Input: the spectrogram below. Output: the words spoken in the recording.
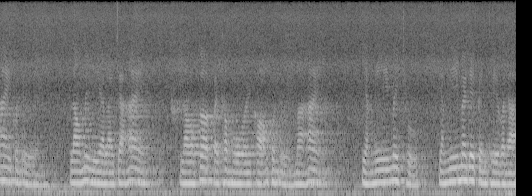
ให้คนอื่น เราไม่มีอะไรจะให้ เราก็ไปขโมยของคนอื่นมาให้ อย่างนี้ไม่ถูก อย่างนี้ไม่ได้เป็นเทวดา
